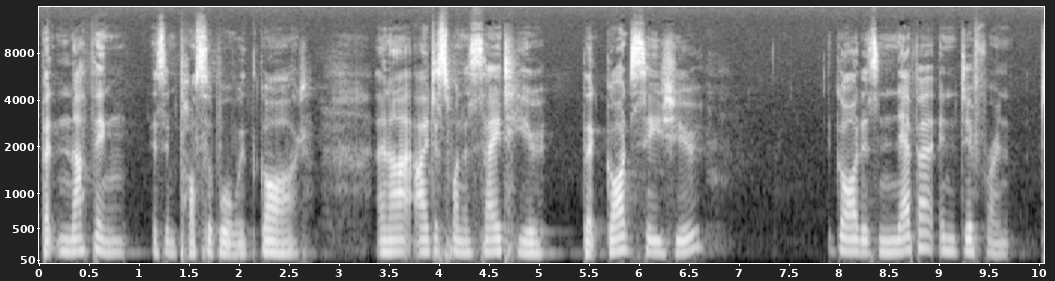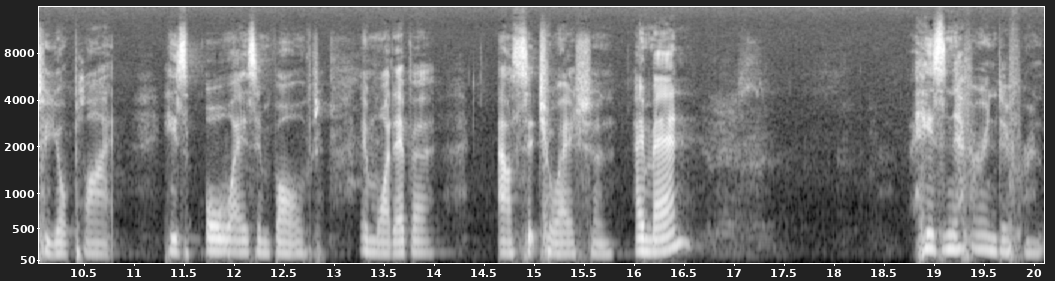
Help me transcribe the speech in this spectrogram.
But nothing is impossible with God. And I, I just want to say to you that God sees you. God is never indifferent to your plight, He's always involved in whatever our situation. Amen? He's never indifferent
